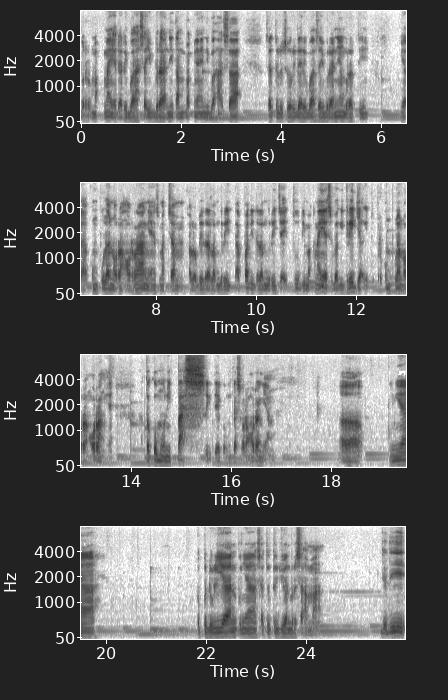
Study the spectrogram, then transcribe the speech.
bermakna ya dari bahasa Ibrani tampaknya ini bahasa saya telusuri dari bahasa Ibrani yang berarti ya kumpulan orang-orang ya semacam kalau di dalam gereja apa di dalam gereja itu dimaknai ya sebagai gereja gitu perkumpulan orang-orang ya atau komunitas gitu ya komunitas orang-orang yang uh, punya kepedulian punya satu tujuan bersama jadi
